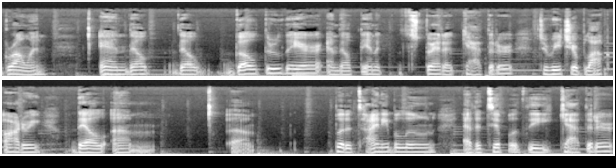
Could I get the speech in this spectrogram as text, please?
groin, and they'll they'll go through there and they'll then thread a catheter to reach your block artery. They'll um, um, put a tiny balloon at the tip of the catheter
